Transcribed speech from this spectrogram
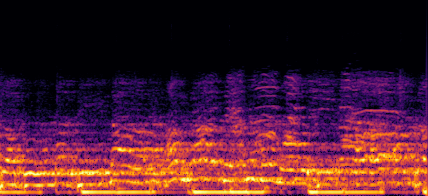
যাব মদিনা আমরা দেখব মদিনা আমরা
